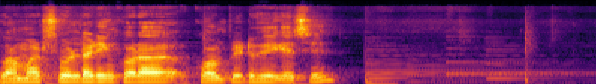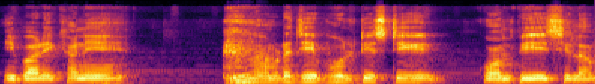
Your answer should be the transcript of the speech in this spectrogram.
তো আমার সোল্ডারিং করা কমপ্লিট হয়ে গেছে। এবার এখানে আমরা যে ভোল্টেজটি কম পেয়েছিলাম,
